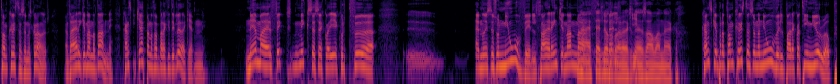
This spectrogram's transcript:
Tom Kristensen er skráður En það er ekki annar dani Kannski keppir hann þá bara ekki til liðakeppninni Nema er mixes eitthvað í ykkur tvö uh, En eins og Njúvil Það er engin annar Nei, þeir hljóta bara að vera eitthvað saman eða eitthvað Kannski bara Tom Kristensen og Njúvil Bara eitthvað Team Europe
